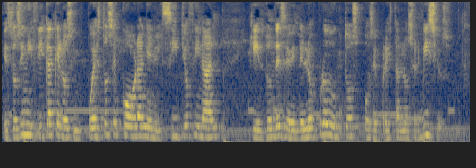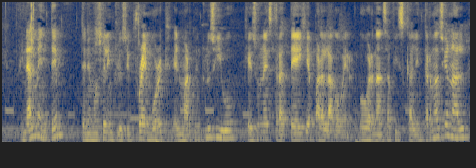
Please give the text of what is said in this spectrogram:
Esto significa que los impuestos se cobran en el sitio final, que es donde se venden los productos o se prestan los servicios. Finalmente, tenemos el Inclusive Framework, el marco inclusivo, que es una estrategia para la gobernanza fiscal internacional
